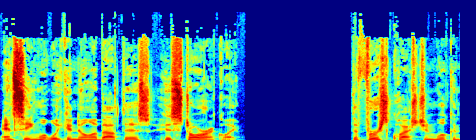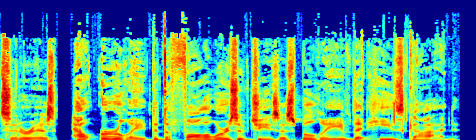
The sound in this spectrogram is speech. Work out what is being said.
and seeing what we can know about this historically. The first question we'll consider is How early did the followers of Jesus believe that he's God?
